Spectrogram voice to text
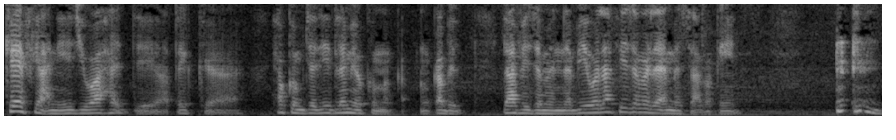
كيف يعني يجي واحد يعطيك حكم جديد لم يكن من قبل؟ لا في زمن النبي ولا في زمن الأئمة السابقين.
